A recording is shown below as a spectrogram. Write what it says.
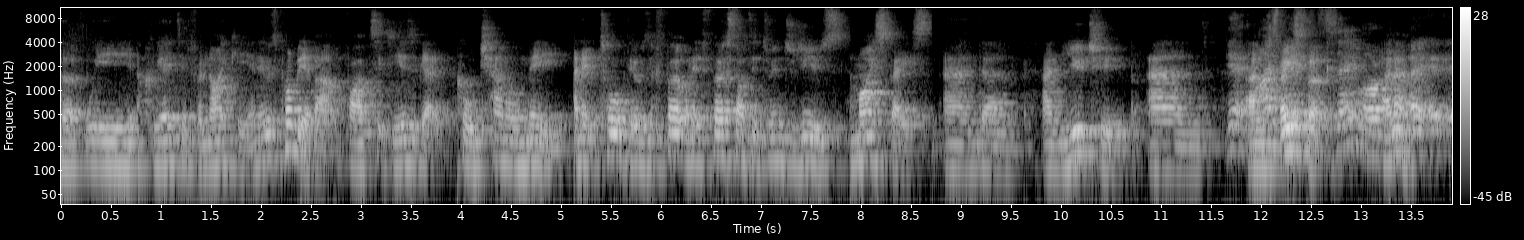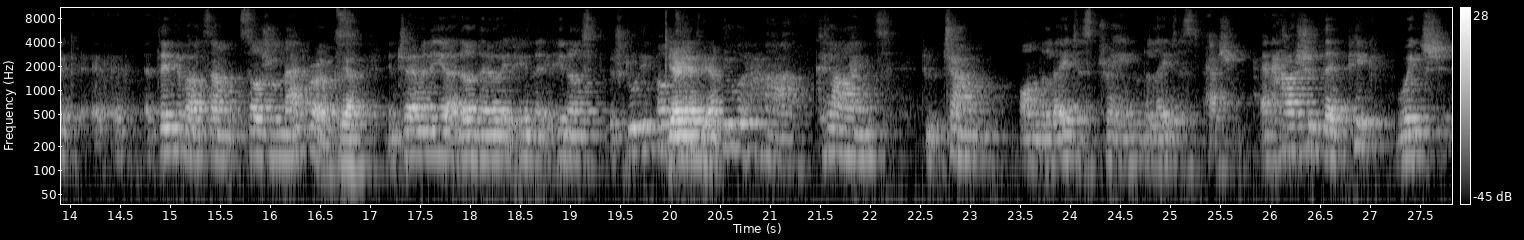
that we created for Nike, and it was probably about five or six years ago, called Channel Me, and it talked. It was the first when it first started to introduce MySpace and um, and YouTube and yeah, um, Facebook. same, or I know. Uh, it, think about some social networks. Yeah. In Germany, I don't know if you know, if you know StudiVZ. Yeah, yeah, yeah. You have clients to jump on the latest train, the latest fashion. Should they pick which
